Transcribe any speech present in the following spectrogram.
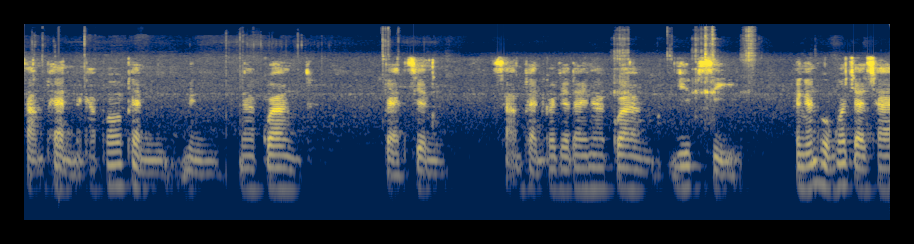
สามแผ่นนะครับ เพราะแผ่นหนึ่งหน้ากว้างแปดเซนสามแผ่นก็จะได้หน้ากว้างยี่สิบสี่ดังนั้นผมก็จะใช้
